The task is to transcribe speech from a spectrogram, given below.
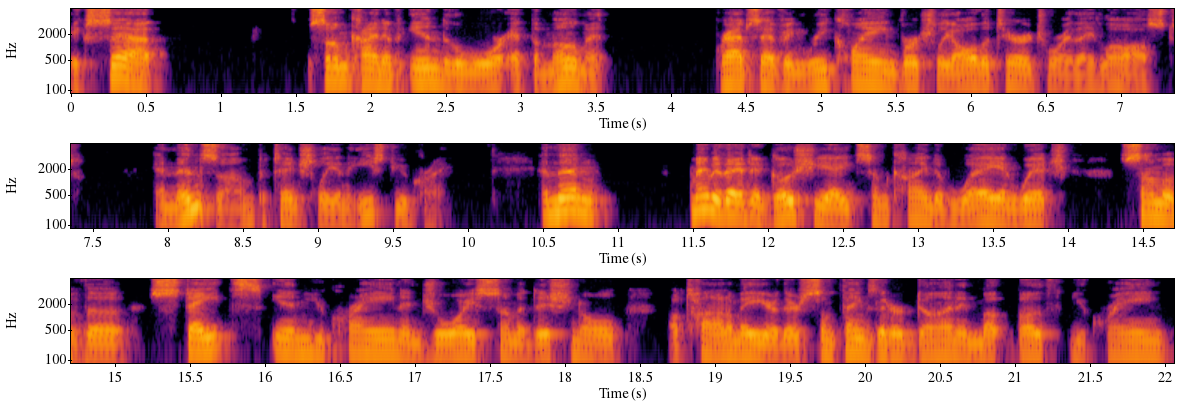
accept some kind of end to the war at the moment perhaps having reclaimed virtually all the territory they lost, and then some, potentially in East Ukraine. And then maybe they negotiate some kind of way in which some of the states in Ukraine enjoy some additional autonomy, or there's some things that are done in mo- both Ukraine,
